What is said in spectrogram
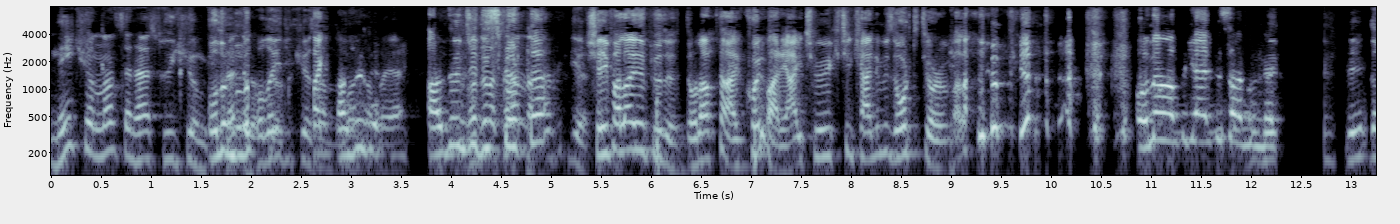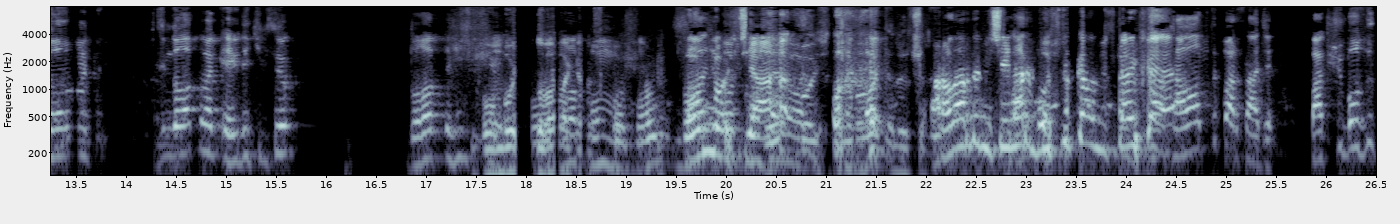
ne içiyorsun lan sen ha su içiyormuş. Oğlum ben bu- olayı dikiyor Bak, sandım az önce- kafaya. Az önce Discord'da şey falan yapıyordu. Dolapta alkol var ya içmemek için kendimi zor tutuyorum falan yapıyordu. Onu aldı geldi sandım ben. Benim dolaba bak. Bizim dolapta bak evde kimse yok. Dolapta hiçbir şey Bomboş yok. dolaba Dolap bomboş. Bomboş boş ya. boş. Boş. Aralarda bir şeyler boşluk kalmış kanka ya. Kahvaltılık var sadece. Bak şu bozuk.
